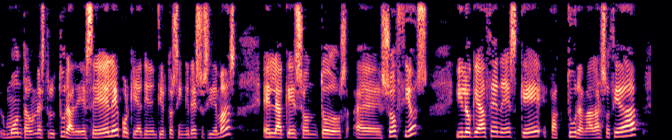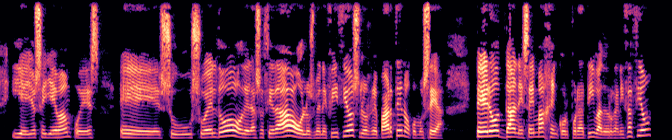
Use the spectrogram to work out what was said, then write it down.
montan una estructura de SL porque ya tienen ciertos ingresos y demás en la que son todos eh, socios y lo que hacen es que facturan a la sociedad y ellos se llevan pues eh, su sueldo o de la sociedad o los beneficios los reparten o como sea pero dan esa imagen corporativa de organización,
